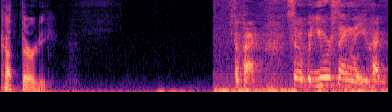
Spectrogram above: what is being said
Cut thirty. Okay. So, but you were saying that you had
